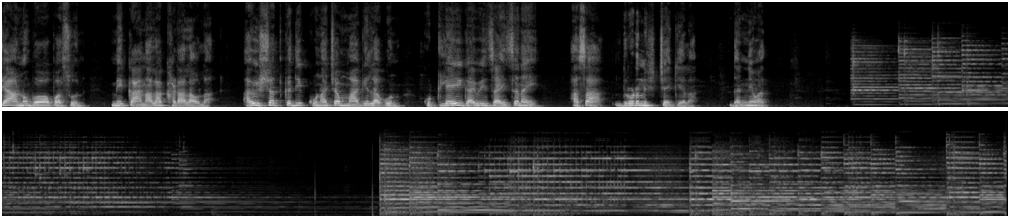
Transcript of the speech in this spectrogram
त्या अनुभवापासून मी कानाला खडा लावला. आयुष्यात कधी कुणाच्या मागे लागून कुठल्याही गावी जायचं नाही असा दृढ निश्चय केला. धन्यवाद.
